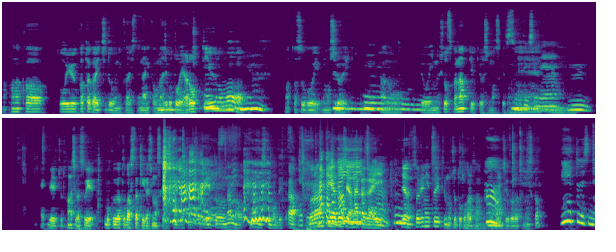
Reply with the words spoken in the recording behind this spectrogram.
なかなかそういう方が一堂に会して何か同じことをやろうっていうのも、うんまたすごい面白い、うんあの、要因の一つかなっていう気がしますけどね。そうですね。うんうん。で、ちょっと話がすげえ、僕が飛ばした気がしますけど。えっと、何の、何の質問ですか？あえっ、とボランティア同士は仲がいい。うんじゃあ、それについてもちょっと小原さんの話を伺ってもいいですか、えーっとですね、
